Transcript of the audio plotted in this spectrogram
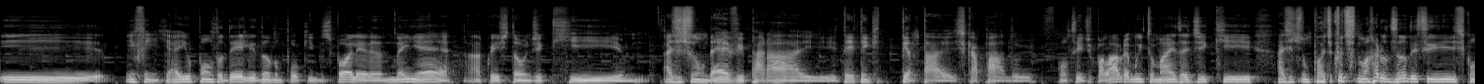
E, enfim, aí o ponto dele, dando um pouquinho de spoiler, nem é a questão de que a gente não deve parar e tem, tem que tentar escapar do conceito de palavra, é muito mais a de que a gente não pode continuar usando esses conceitos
